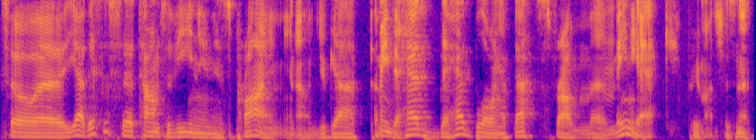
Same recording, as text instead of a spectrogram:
So uh, yeah, this is uh, Tom Savini in his prime. You know, you got. I mean, the head, the head blowing up. That's from uh, Maniac, pretty much, isn't it?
